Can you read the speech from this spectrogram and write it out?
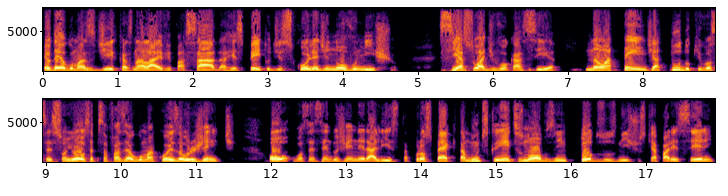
Eu dei algumas dicas na live passada a respeito de escolha de novo nicho. Se a sua advocacia não atende a tudo que você sonhou, você precisa fazer alguma coisa urgente. Ou você sendo generalista, prospecta muitos clientes novos em todos os nichos que aparecerem,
